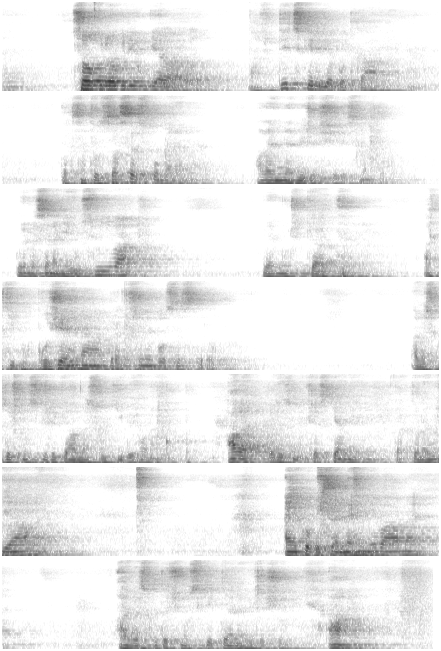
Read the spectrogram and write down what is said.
co kdo kdy udělal. A vždycky, když ho potkáme, tak se to zase vzpomeneme. Ale nevyřešili jsme to. Budeme se na něj usmívat, budeme mu říkat, ať ti požehná, bratře nebo sestro. A ve skutečnosti říkáme, sutí by ho nakup. Ale protože jsme křesťaní, tak to neuděláme. A jako by se nehněváme, ale ve skutečnosti to je nevyřešení. A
